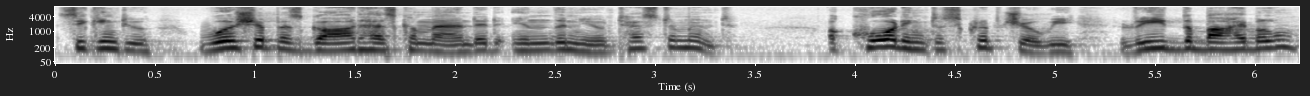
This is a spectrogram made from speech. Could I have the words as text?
Seeking to worship as God has commanded in the New Testament. According to Scripture, we read the Bible,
